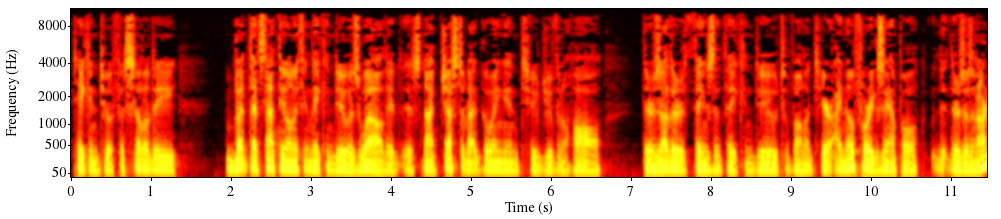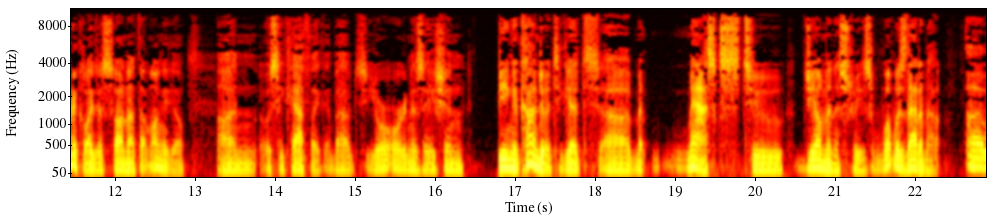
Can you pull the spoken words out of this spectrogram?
taken to a facility, but that's not the only thing they can do as well. It's not just about going into juvenile hall. There's other things that they can do to volunteer. I know, for example, th- there's an article I just saw not that long ago on OC Catholic about your organization being a conduit to get uh, masks to jail ministries. What was that about? Uh,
